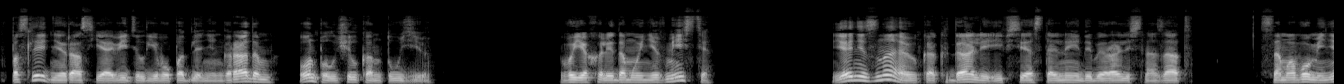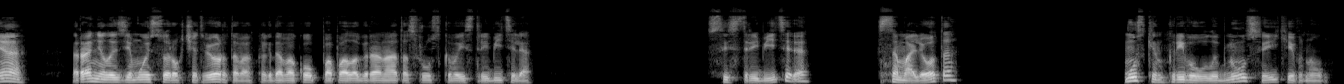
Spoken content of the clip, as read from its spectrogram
В последний раз я видел его под Ленинградом, он получил контузию. Вы ехали домой не вместе? Я не знаю, как Дали и все остальные добирались назад. Самого меня ранило зимой 44-го, когда в окоп попала граната с русского истребителя. С истребителя? С самолета? Мускин криво улыбнулся и кивнул.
